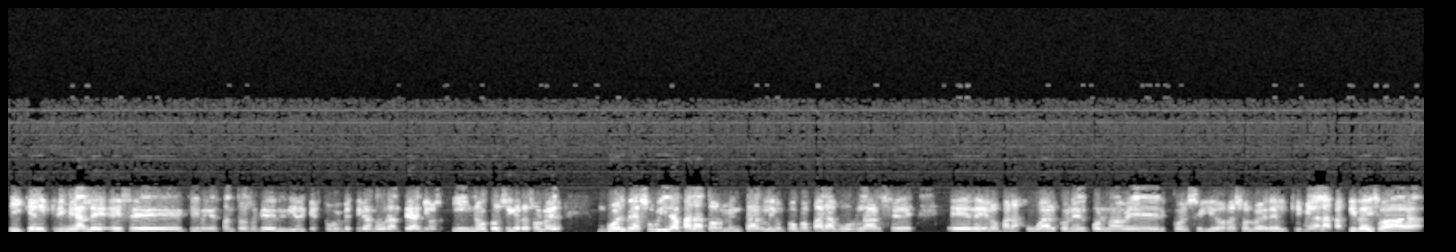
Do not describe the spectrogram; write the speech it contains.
y que el criminal de ese crimen espantoso que vivió y que estuvo investigando durante años y no consigue resolver, vuelve a su vida para atormentarle y un poco para burlarse eh, de él o para jugar con él por no haber conseguido resolver el criminal. A partir de ahí se va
